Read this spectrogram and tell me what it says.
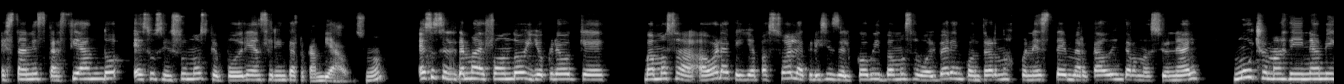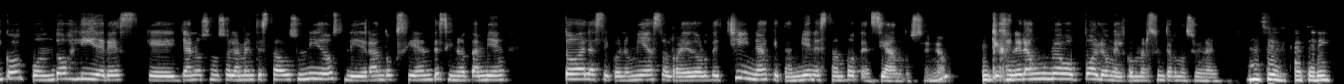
están escaseando esos insumos que podrían ser intercambiados, ¿no? Eso es el tema de fondo y yo creo que vamos a, ahora que ya pasó la crisis del COVID, vamos a volver a encontrarnos con este mercado internacional mucho más dinámico, con dos líderes que ya no son solamente Estados Unidos liderando Occidente, sino también todas las economías alrededor de China que también están potenciándose, ¿no? Que generan un nuevo polo en el comercio internacional. Así es, Catherine.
